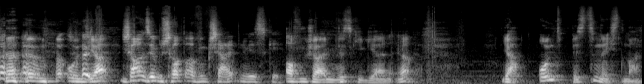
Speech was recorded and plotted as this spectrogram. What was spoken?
Und ja, Schauen Sie im Shop auf den gescheiten Whisky. auf den gescheiten Whisky gerne. Ja. ja, und bis zum nächsten Mal.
